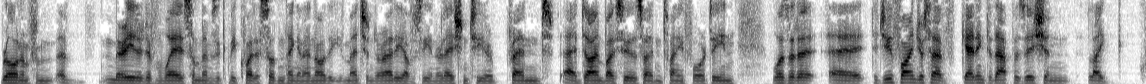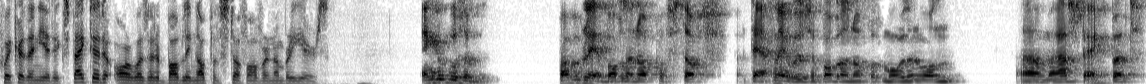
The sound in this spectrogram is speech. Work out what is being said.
running from a myriad of different ways. Sometimes it can be quite a sudden thing, and I know that you've mentioned already, obviously in relation to your friend uh, dying by suicide in 2014. Was it a? Uh, did you find yourself getting to that position like quicker than you'd expected, or was it a bubbling up of stuff over a number of years? I think it was a probably a bubbling up of stuff. Definitely, it was a bubbling up of more than one um, aspect, but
